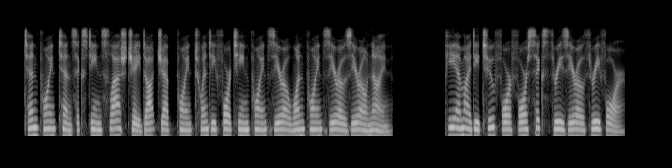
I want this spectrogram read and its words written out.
10.1016/j.jeb.2014.01.009. PMID 244630034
